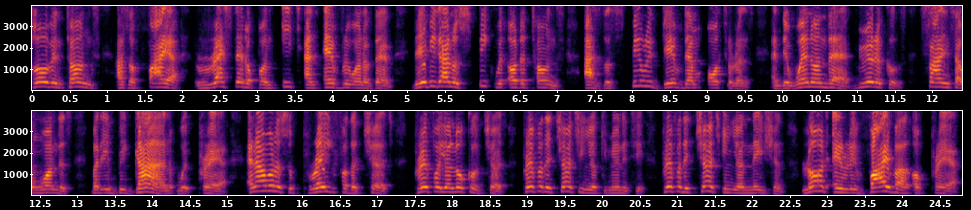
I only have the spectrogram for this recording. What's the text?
cloven tongues as a fire rested upon each and every one of them. They began to speak with other tongues as the Spirit gave them utterance. And they went on there, miracles, signs, and wonders. But it began with prayer. And I want us to pray for the church Pray for your local church. Pray for the church in your community. Pray for the church in your nation. Lord, a revival of prayer,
